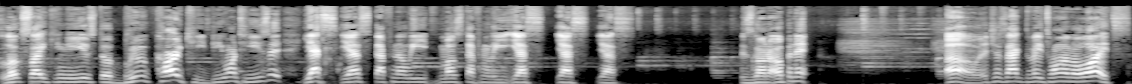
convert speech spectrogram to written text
Looks like you can use the blue card key. Do you want to use it? Yes, yes, definitely, most definitely, yes, yes, yes. Is to open it? Oh, it just activates one of the lights.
